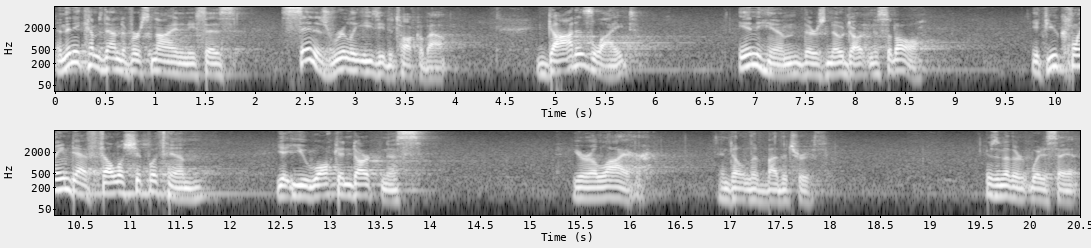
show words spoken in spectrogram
And then he comes down to verse 9 and he says, Sin is really easy to talk about. God is light. In him, there's no darkness at all. If you claim to have fellowship with him, yet you walk in darkness, you're a liar and don't live by the truth. Here's another way to say it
